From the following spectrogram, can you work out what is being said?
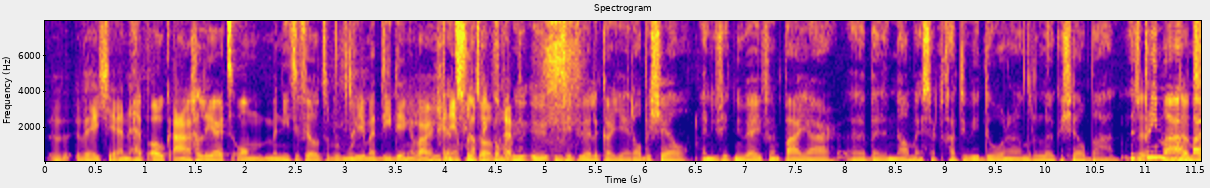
uh, weet je, en heb ook aangeleerd om me niet te veel te bemoeien met die dingen waar ik geen invloed over heb. U, u, u, zit uw hele carrière al bij Shell. En u zit nu even een paar jaar uh, bij de NAM. En straks gaat u weer door naar een andere leuke Shell-baan. Dat is prima, uh, maar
